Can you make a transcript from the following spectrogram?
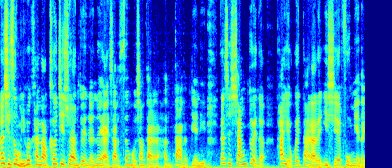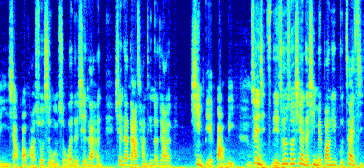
那其实我们也会看到，科技虽然对人类来讲生活上带来了很大的便利，但是相对的，它也会带来了一些负面的影响，包括说是我们所谓的现在很现在大家常听的叫性别暴力。所以也就是说，现在的性别暴力不再只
